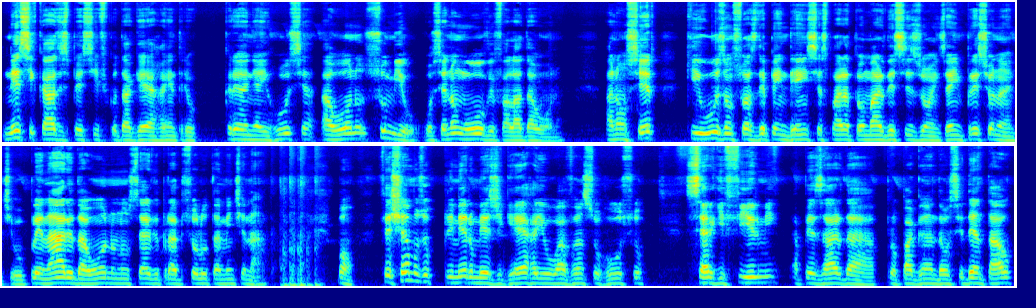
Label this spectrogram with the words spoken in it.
Nesse caso específico da guerra entre Ucrânia e Rússia, a ONU sumiu. Você não ouve falar da ONU, a não ser que usam suas dependências para tomar decisões. É impressionante. O plenário da ONU não serve para absolutamente nada. Bom, fechamos o primeiro mês de guerra e o avanço russo segue firme, apesar da propaganda ocidental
